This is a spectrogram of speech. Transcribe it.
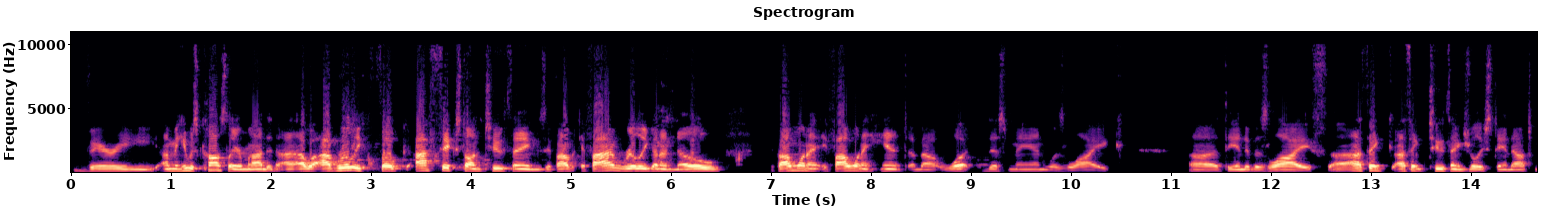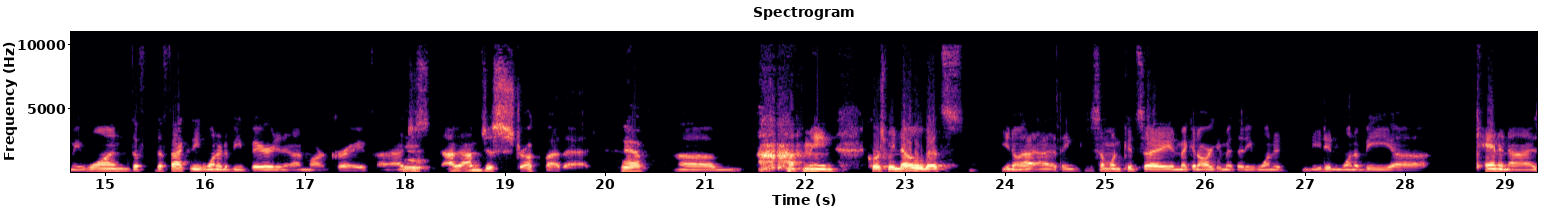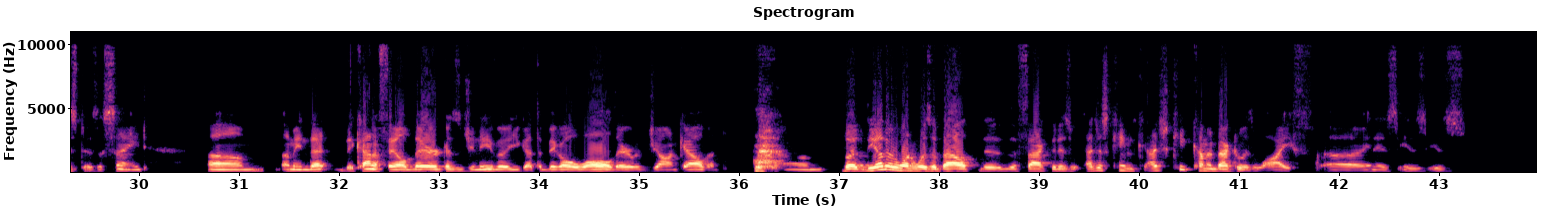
very. I mean, he was constantly reminded. I, I, I really folk. I fixed on two things. If I if I really going to know, if I want to if I want to hint about what this man was like. Uh, at the end of his life, uh, I think I think two things really stand out to me. One, the the fact that he wanted to be buried in an unmarked grave. I, I hmm. just I, I'm just struck by that. Yeah. Um, I mean, of course, we know that's you know. I, I, think someone could say and make an argument that he wanted he didn't want to be uh, canonized as a saint. Um, I mean that they kind of failed there because Geneva, you got the big old wall there with John Calvin. Um, but the other one was about the the fact that his I just came I just keep coming back to his wife uh, and his his his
